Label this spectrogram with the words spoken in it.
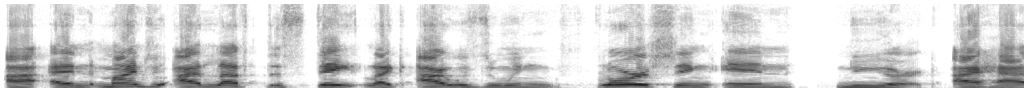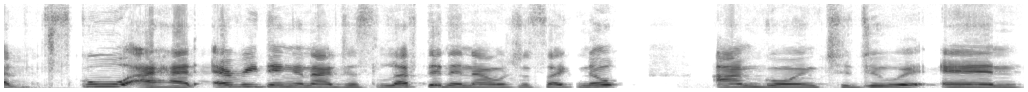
Uh, and mind you, I left the state like I was doing flourishing in New York. I had school, I had everything, and I just left it. And I was just like, nope, I'm going to do it. And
